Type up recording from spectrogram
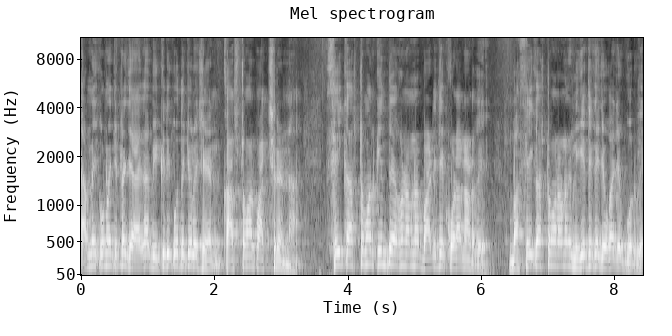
আপনি কোনো যেটা জায়গা বিক্রি করতে চলেছেন কাস্টমার পাচ্ছিলেন না। সেই কাস্টমার কিন্তু এখন আপনার বাড়িতে কোড়া নাড়বে বা সেই কাস্টমার আপনাকে নিজে থেকে যোগাযোগ করবে।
